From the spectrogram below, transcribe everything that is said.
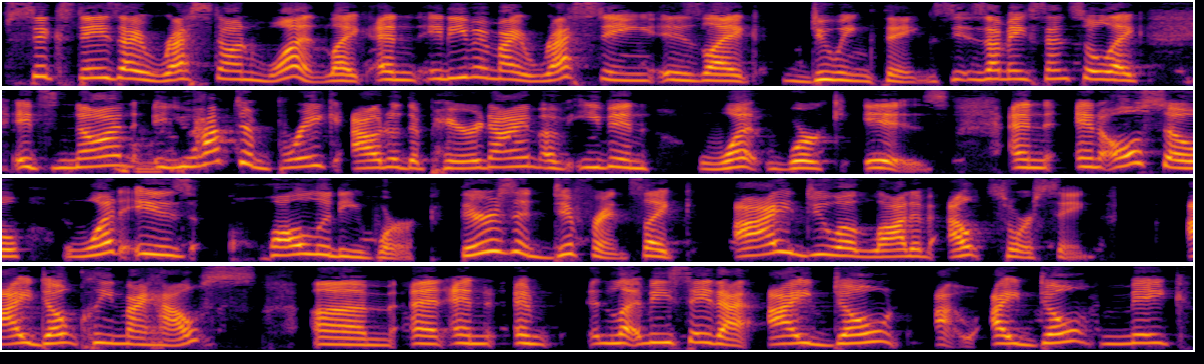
six days. I rest on one. Like, and, and even my resting is like doing things. Does that make sense? So like, it's not. Mm-hmm. You have to break out of the paradigm of even what work is and and also what is quality work there's a difference like i do a lot of outsourcing i don't clean my house um and and and, and let me say that i don't I, I don't make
